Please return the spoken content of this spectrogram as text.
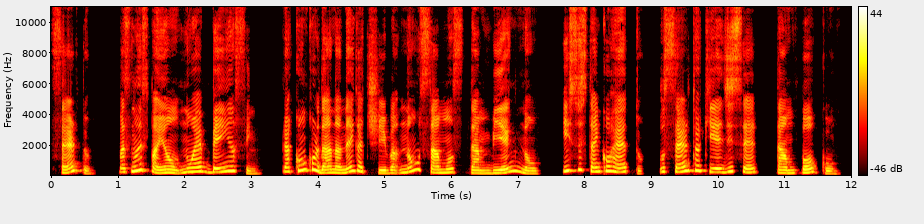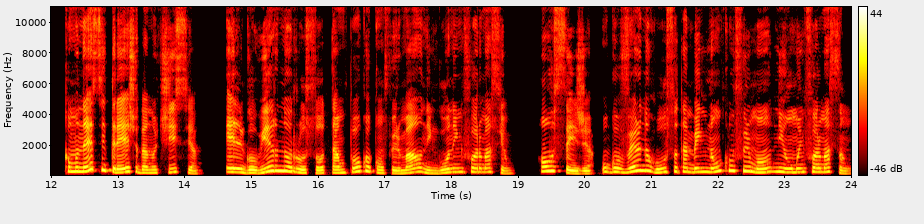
certo? Mas no espanhol não é bem assim. Para concordar na negativa, não usamos também não. Isso está incorreto. O certo aqui é dizer tampouco. Como nesse trecho da notícia, o governo russo tampouco ha confirmado nenhuma informação. Ou seja, o governo russo também não confirmou nenhuma informação.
